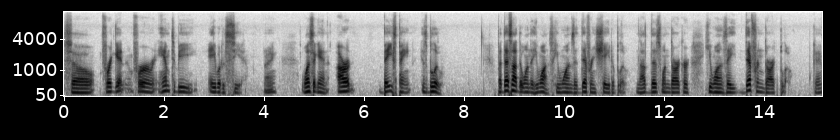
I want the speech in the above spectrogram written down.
So for get for him to be able to see it, right? Once again, our base paint is blue. But that's not the one that he wants. He wants a different shade of blue. Not this one darker. He wants a different dark blue. Okay.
